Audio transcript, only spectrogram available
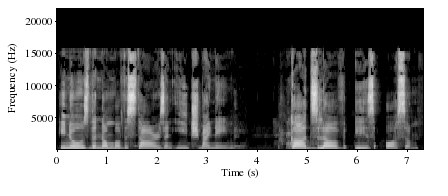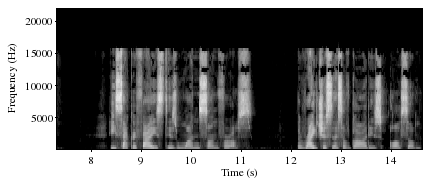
He knows the number of the stars and each by name. God's love is awesome. He sacrificed his one son for us. The righteousness of God is awesome.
